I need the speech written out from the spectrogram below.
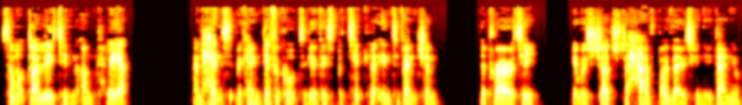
somewhat diluted and unclear, and hence it became difficult to give this particular intervention the priority it was judged to have by those who knew Daniel.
